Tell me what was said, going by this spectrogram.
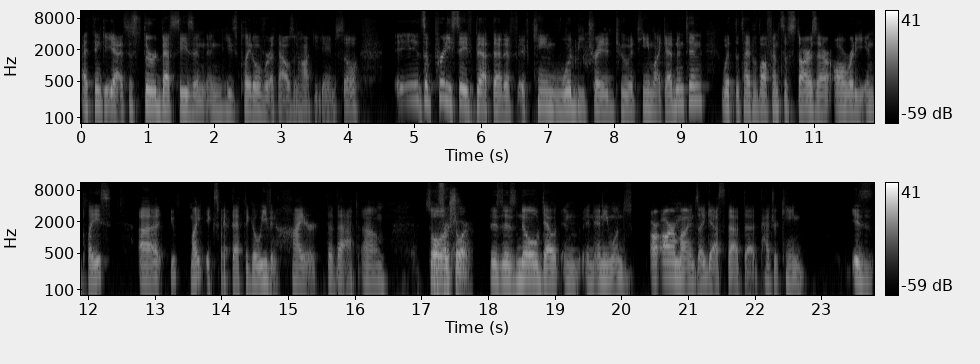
I think yeah, it's his third best season, and he's played over a thousand hockey games. So it's a pretty safe bet that if if Kane would be traded to a team like Edmonton with the type of offensive stars that are already in place, uh, you might expect that to go even higher than that. Um, so oh, for sure, there's, there's no doubt in in anyone's or our minds, I guess, that that Patrick Kane is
